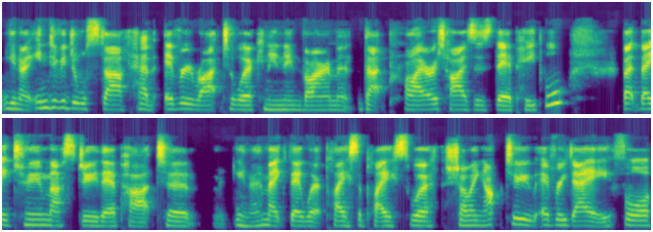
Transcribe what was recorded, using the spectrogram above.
you know, individual staff have every right to work in an environment that prioritizes their people but they too must do their part to you know make their workplace a place worth showing up to every day for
